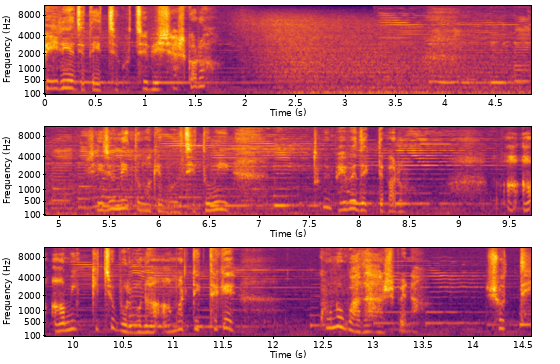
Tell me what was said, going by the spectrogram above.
বেরিয়ে যেতে ইচ্ছে করছে, বিশ্বাস করো? সেই জন্যই তোমাকে বলছি, তুমি তুমি ভেবে দেখতে পারো। আমি কিছু বলব না, আমার দিক থেকে কোনো বাধা আসবে না, সত্যি।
